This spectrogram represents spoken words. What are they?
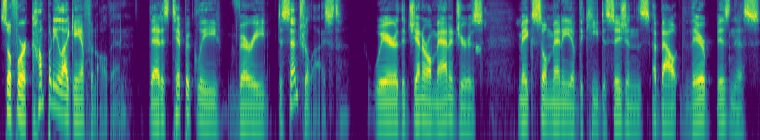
So for a company like Amphenol, then that is typically very decentralized, where the general managers make so many of the key decisions about their business.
